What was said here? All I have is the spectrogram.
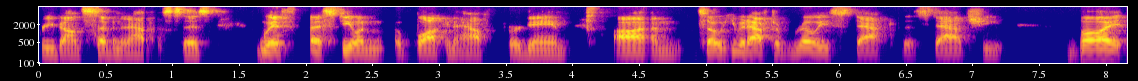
rebounds, seven and a half assists with a steal and a block and a half per game. Um, so he would have to really stack the stat sheet. But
